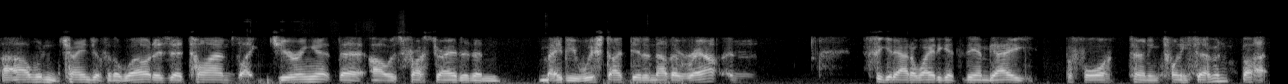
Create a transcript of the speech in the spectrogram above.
I wouldn't change it for the world. Is there times like during it that I was frustrated and maybe wished I did another route and figured out a way to get to the NBA before turning 27. But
